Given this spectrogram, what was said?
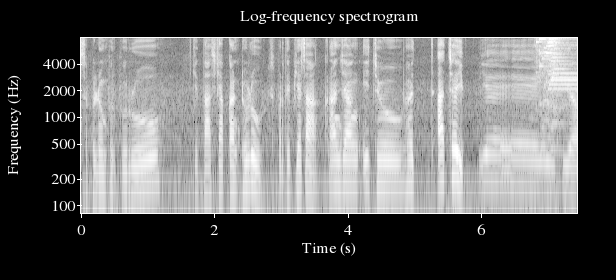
Sebelum berburu kita siapkan dulu seperti biasa keranjang hijau ajaib. Yeay ini dia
